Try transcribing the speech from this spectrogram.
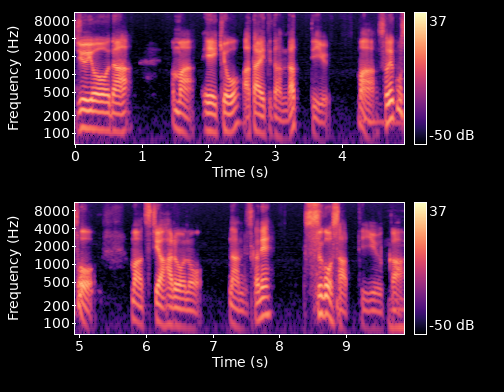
重要な、まあ、影響を与えてたんだっていう、まあ、それこそ、まあ、土屋春夫の、なんですかね、凄さっていうか、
